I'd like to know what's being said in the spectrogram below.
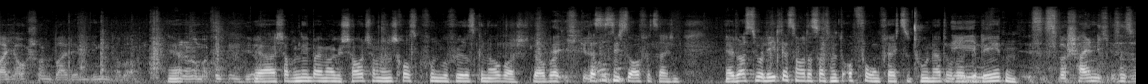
War ich auch schon bei den Dingen, aber Ja. kann ja noch mal gucken hier. Ja, ich habe nebenbei mal geschaut, ich habe noch nicht rausgefunden, wofür das genau war. Ich glaube, ich das glaube- ist nicht so aufgezeichnet. Ja, du hast überlegt letztes Mal, dass das was mit Opferung vielleicht zu tun hat oder Nee, Gebeten. Es ist wahrscheinlich ist es so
